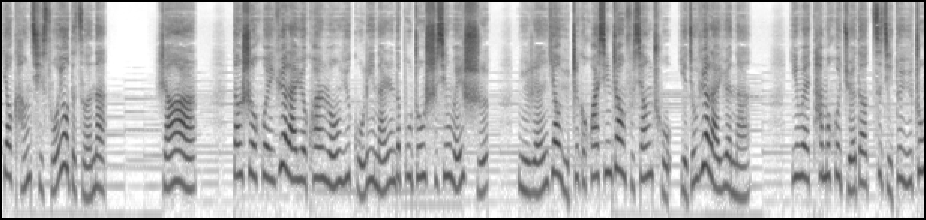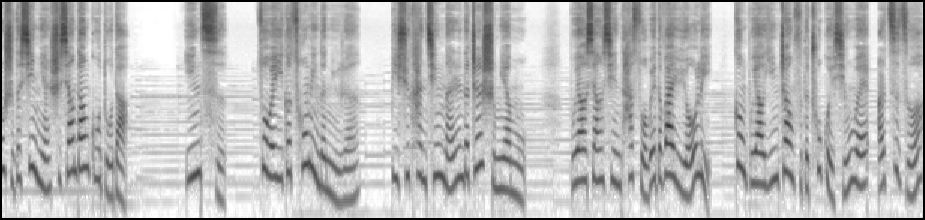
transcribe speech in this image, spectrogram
要扛起所有的责难。然而，当社会越来越宽容与鼓励男人的不忠实行为时，女人要与这个花心丈夫相处也就越来越难，因为他们会觉得自己对于忠实的信念是相当孤独的。因此，作为一个聪明的女人。必须看清男人的真实面目，不要相信他所谓的外遇有理，更不要因丈夫的出轨行为而自责，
